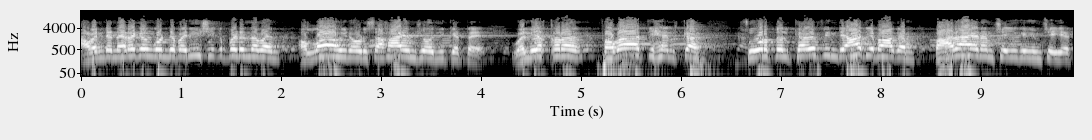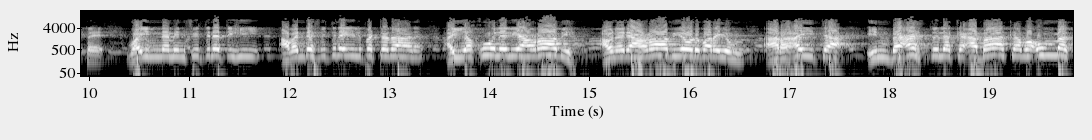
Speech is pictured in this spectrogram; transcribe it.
അവന്റെ നരകം കൊണ്ട് പരീക്ഷിക്കപ്പെടുന്നവൻ അള്ളാഹുവിനോട് സഹായം ചോദിക്കട്ടെ. വലിയ സൂറത്തുൽ കഹഫിന്റെ ആദ്യ ഭാഗം പാരായണം ചെയ്യുകയും ചെയ്യട്ടെ. വൈന്ന മിൻ ഫിത്നതിഹി അവന്റെ ഫിത്നയിൽപ്പെട്ടതാണ് അയ്യഖൂലലി അറാബി അവനൊരു അറാബിയോട് പറയും അറഅയ്ത ഇൻ ലക വ ഉമ്മക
